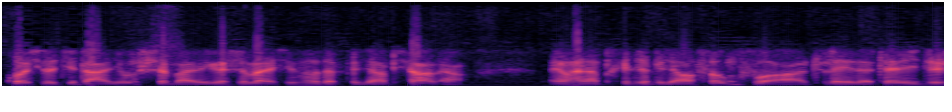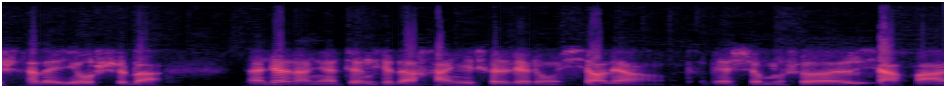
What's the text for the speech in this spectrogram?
过去的几大优势吧，一个是外形做的比较漂亮，另外它配置比较丰富啊之类的，这一直是它的优势吧。但这两年整体的韩系车的这种销量，特别是我们说下滑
